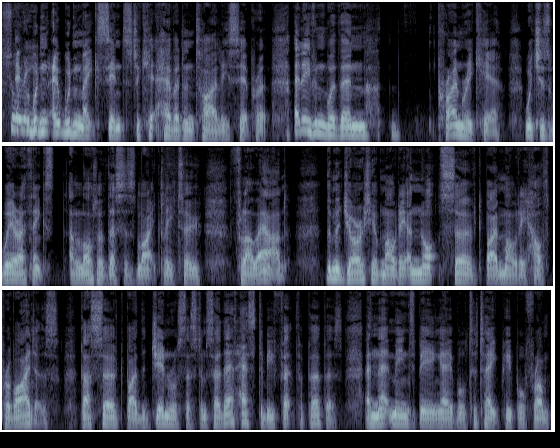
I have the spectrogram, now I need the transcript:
Surely, it wouldn't it wouldn't make sense to have it entirely separate, and even within primary care, which is where I think a lot of this is likely to flow out the majority of Māori are not served by Māori health providers. They're served by the general system, so that has to be fit for purpose. And that means being able to take people from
